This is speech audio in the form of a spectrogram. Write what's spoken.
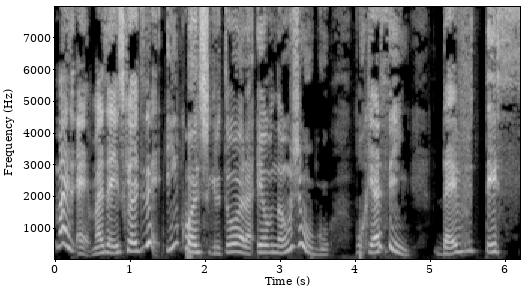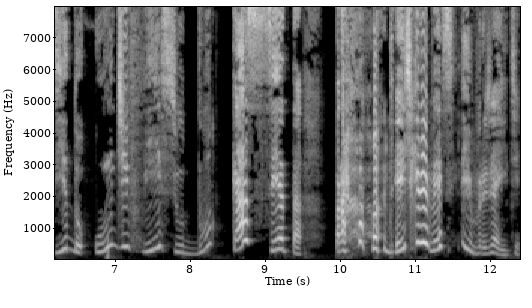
Mas é, mas é isso que eu ia dizer. Enquanto escritora, eu não julgo. Porque, assim, deve ter sido um difícil do caceta pra poder escrever esse livro, gente.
